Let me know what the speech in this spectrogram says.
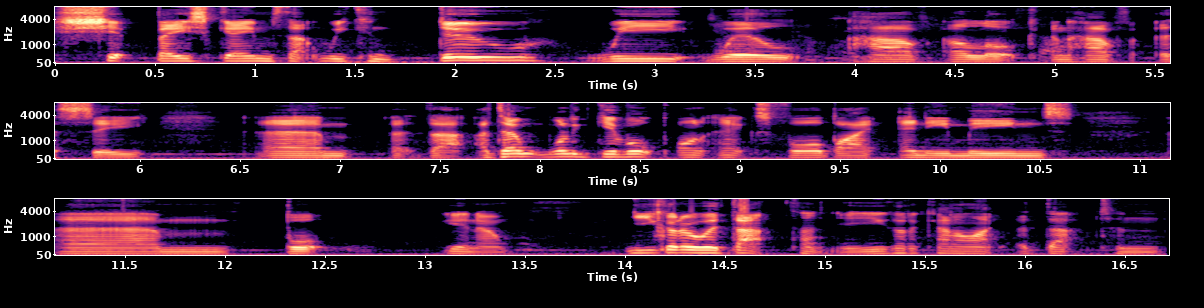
ship based games that we can do, we will have a look and have a see um, at that. I don't want to give up on X4 by any means, um, but you know, you got to adapt, haven't you? You got to kind of like adapt and,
